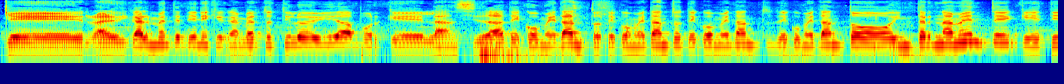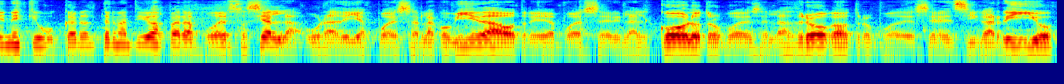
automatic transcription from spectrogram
que radicalmente tienes que cambiar tu estilo de vida porque la ansiedad te come tanto, te come tanto, te come tanto, te come tanto internamente que tienes que buscar alternativas para poder saciarla. Una de ellas puede ser la comida, otra puede ser el alcohol, otro puede ser las drogas, otro puede ser el cigarrillo.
